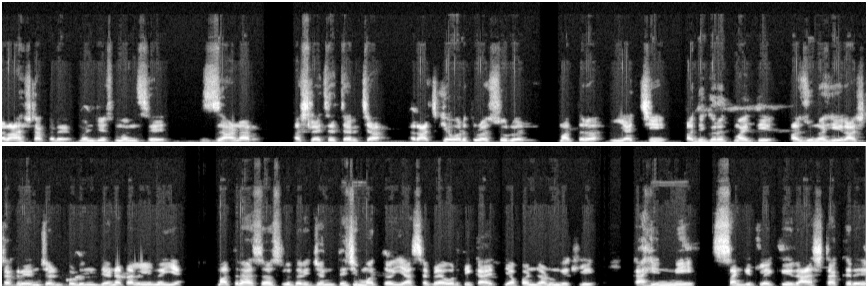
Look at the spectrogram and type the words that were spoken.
राज ठाकरे म्हणजेच मनसे जाणार असल्याच्या चर्चा राजकीय वर्तुळात सुरू आहे. मात्र याची अधिकृत माहिती अजूनही राज ठाकरे यांच्याकडून देण्यात आलेली नाहीये. मात्र असं असलं तरी जनतेची मतं या सगळ्यावरती काय ती आपण जाणून घेतली. काहींनी सांगितलंय की राज ठाकरे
